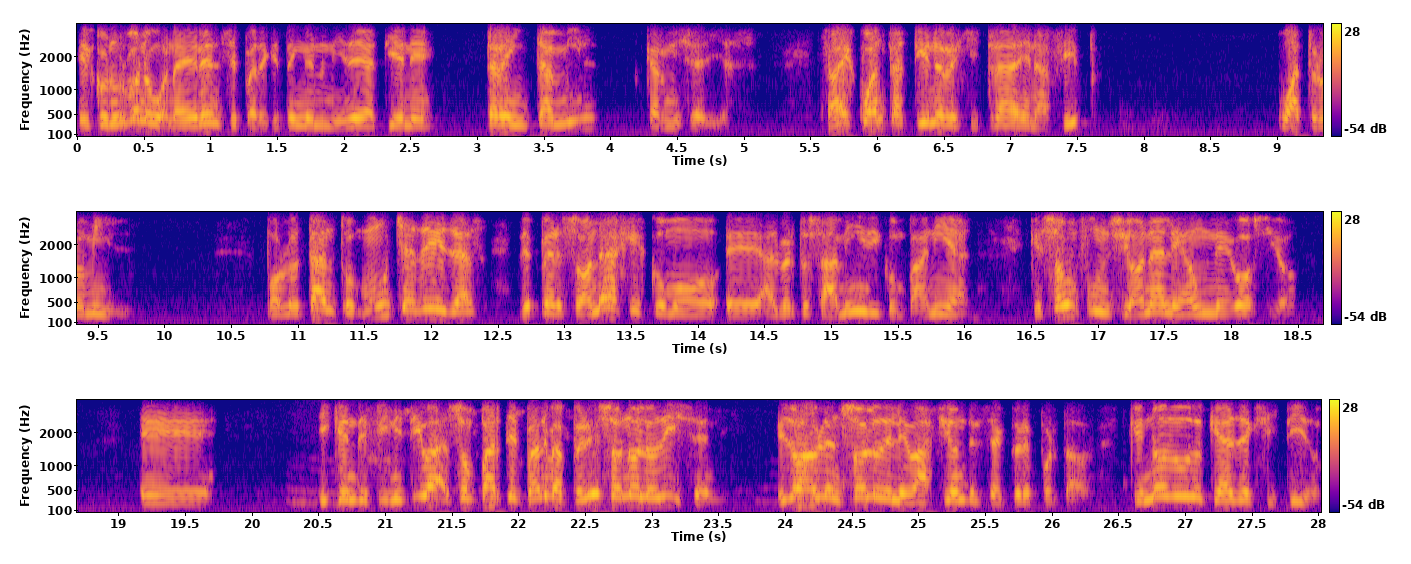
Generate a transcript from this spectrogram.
el conurbano bonaerense, para que tengan una idea, tiene 30.000 carnicerías. ¿Sabes cuántas tiene registradas en AFIP? 4.000. Por lo tanto, muchas de ellas de personajes como eh, Alberto Samid y compañía, que son funcionales a un negocio eh, y que en definitiva son parte del problema, pero eso no lo dicen. Ellos hablan solo de elevación del sector exportador, que no dudo que haya existido.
